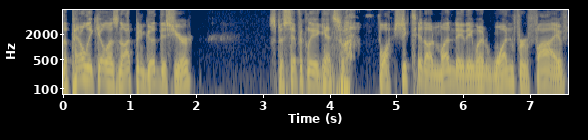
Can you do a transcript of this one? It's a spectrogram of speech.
The penalty kill has not been good this year, specifically against Washington on Monday. They went one for five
